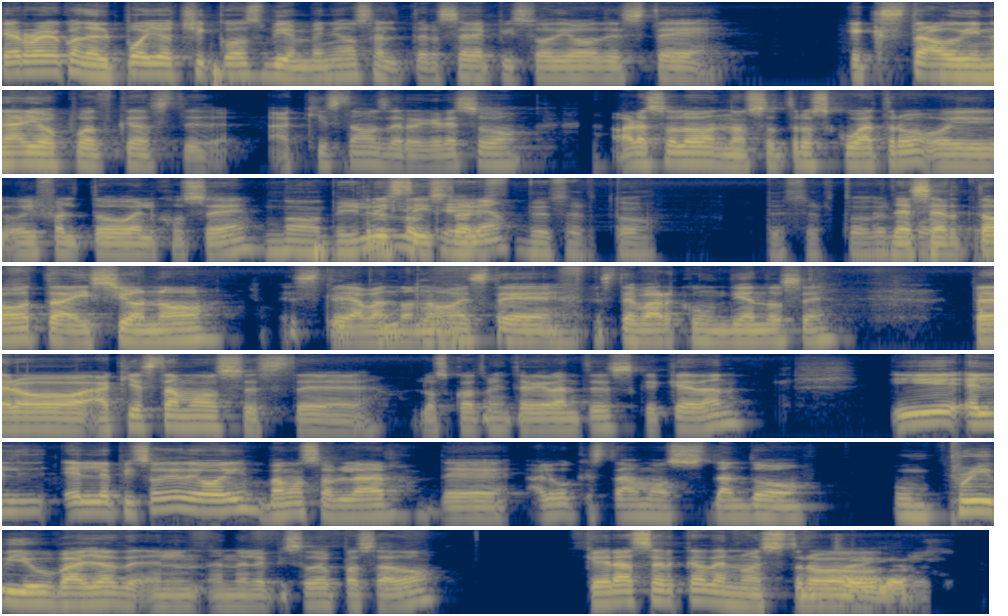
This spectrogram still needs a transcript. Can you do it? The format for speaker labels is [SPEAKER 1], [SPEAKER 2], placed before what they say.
[SPEAKER 1] ¿Qué rollo con el pollo, chicos? Bienvenidos al tercer episodio de este extraordinario podcast. Aquí estamos de regreso. Ahora solo nosotros cuatro. Hoy, hoy faltó el José.
[SPEAKER 2] No, dile lo historia. desertó. Desertó del
[SPEAKER 1] Desertó, traicionó, este, abandonó este, este barco hundiéndose. Pero aquí estamos este, los cuatro integrantes que quedan. Y el, el, episodio de hoy vamos a hablar de algo que estábamos dando un preview, vaya, en, en, el episodio pasado, que era acerca de nuestro,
